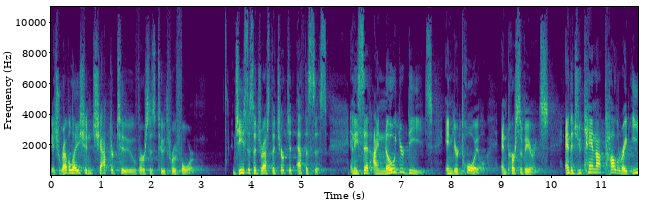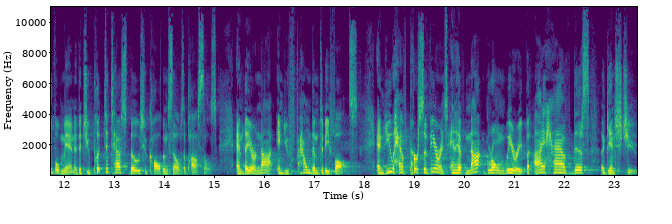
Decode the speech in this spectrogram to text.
it's Revelation chapter 2, verses 2 through 4. Jesus addressed the church at Ephesus, and he said, I know your deeds in your toil and perseverance and that you cannot tolerate evil men, and that you put to test those who call themselves apostles, and they are not, and you found them to be false. And you have perseverance and have not grown weary, but I have this against you,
